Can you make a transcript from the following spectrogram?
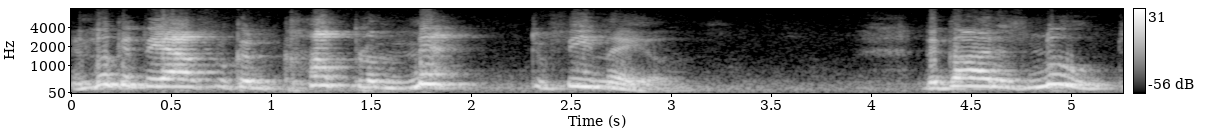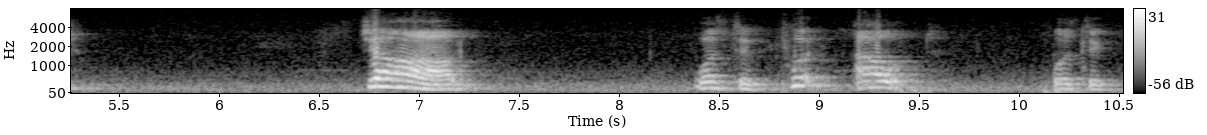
And look at the African complement to females. The goddess Nut job was to put out, was to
